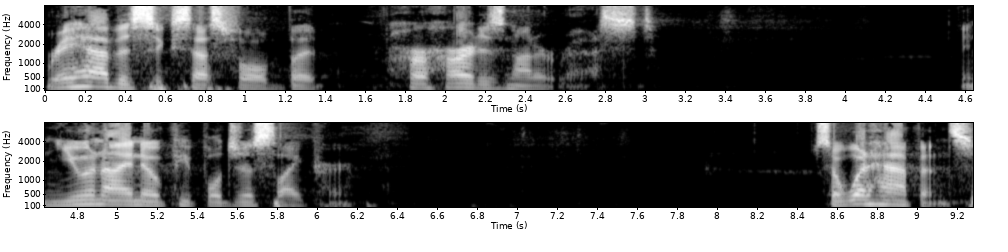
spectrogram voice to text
Rahab is successful, but her heart is not at rest. And you and I know people just like her. So, what happens?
